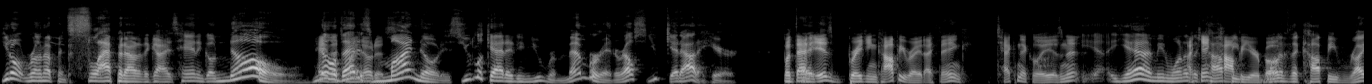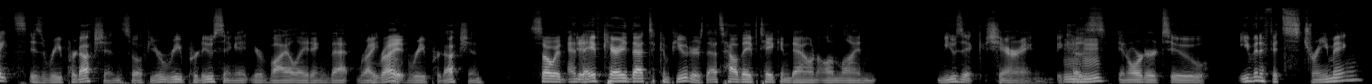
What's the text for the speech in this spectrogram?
you don't run up and slap it out of the guy's hand and go, "No. Hey, no, that's my that is notice." my notice. You look at it and you remember it or else you get out of here." But that is Like- breaking copyright, I think, technically, isn't it? Yeah, yeah. I mean, one of I the copy, copy one of the copyrights is reproduction. So if you're reproducing it, you're violating that right, Right. of reproduction. So it, And it- they've carried that to computers. That's how they've taken down online music sharing because in order to even if it's streaming,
